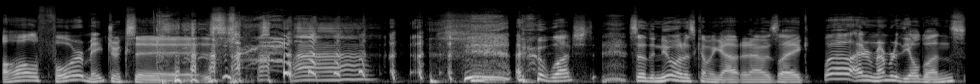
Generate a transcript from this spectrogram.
All four Matrixes. I watched. So the new one was coming out, and I was like, "Well, I remember the old ones,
